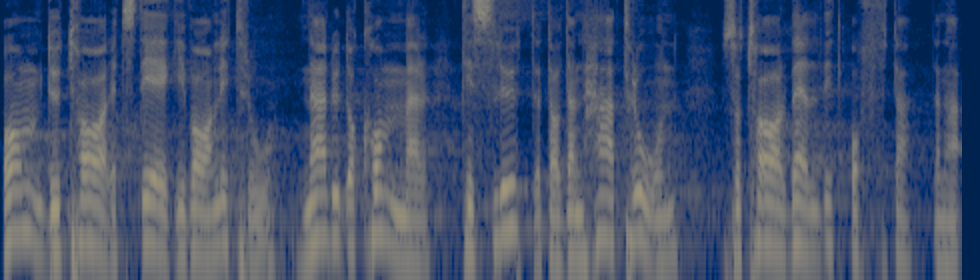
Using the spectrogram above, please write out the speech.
om du tar ett steg i vanlig tro, när du då kommer till slutet av den här tron så tar väldigt ofta den här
